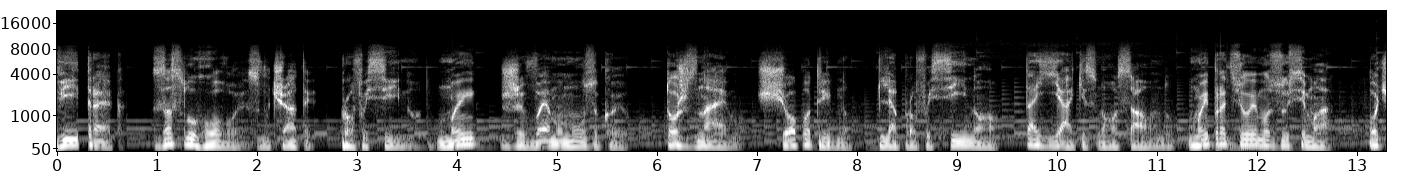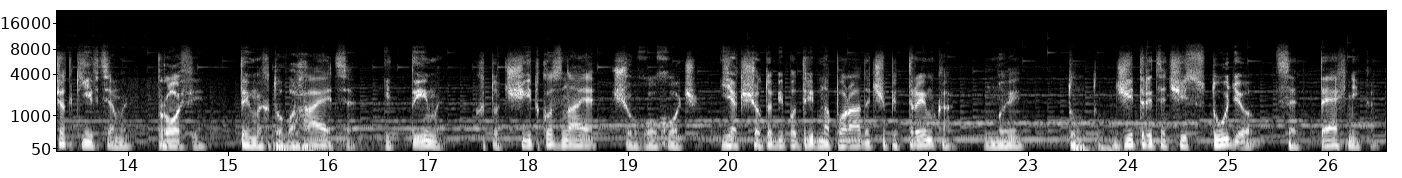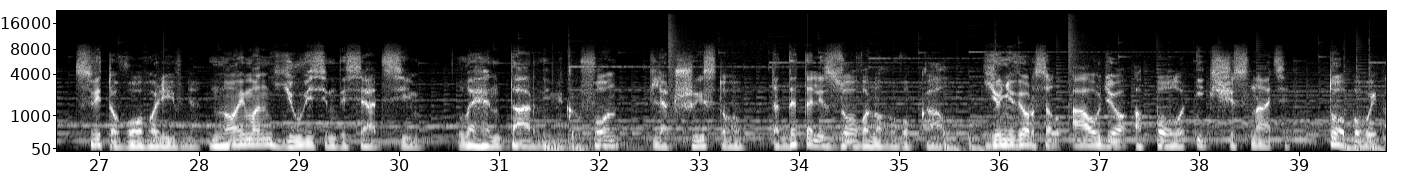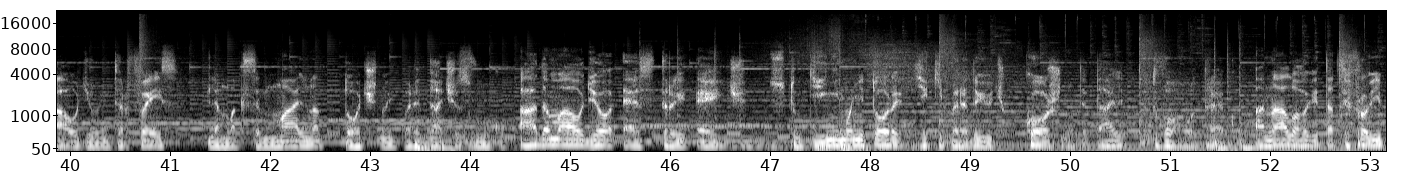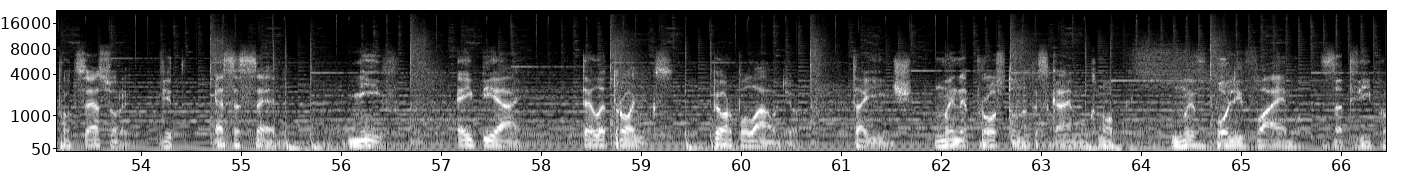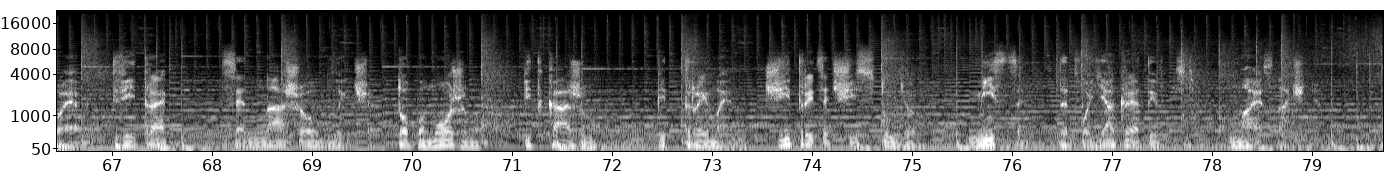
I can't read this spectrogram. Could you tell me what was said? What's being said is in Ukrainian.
Твій трек заслуговує звучати професійно. Ми живемо музикою, тож знаємо, що потрібно для професійного та якісного саунду. Ми працюємо з усіма початківцями, профі, тими, хто вагається, і тими, хто чітко знає, чого хоче. Якщо тобі потрібна порада чи підтримка, ми тут. G36 Studio – це техніка світового рівня. Neumann U87 – легендарний мікрофон для чистого та деталізованого вокалу. Universal Audio Apollo X16 – топовий аудіоінтерфейс для максимально точної передачі звуку. Adam Audio S3H – студійні монітори, які передають кожну деталь твого треку. Аналогові та цифрові процесори від SSL, NIF, API, Teletronics, Purple Audio та інші. Ми не просто натискаємо кнопки, ми вболіваємо за твій проект. Твій трек це наше обличчя. Допоможемо, підкажемо, підтримаємо. G36 Studio – місце, де твоя креативність має значення.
